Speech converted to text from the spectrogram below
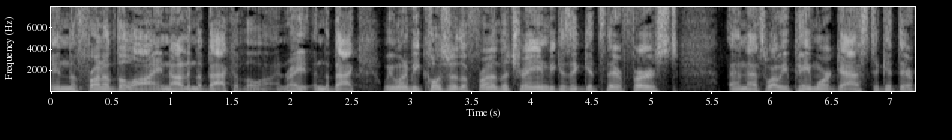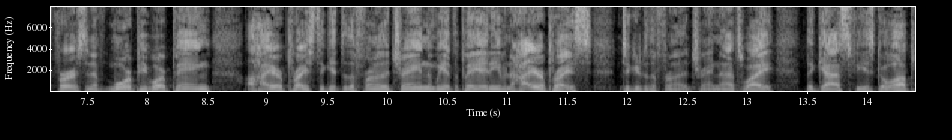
in the front of the line, not in the back of the line, right? In the back, we want to be closer to the front of the train because it gets there first. And that's why we pay more gas to get there first. And if more people are paying a higher price to get to the front of the train, then we have to pay an even higher price to get to the front of the train. And that's why the gas fees go up.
